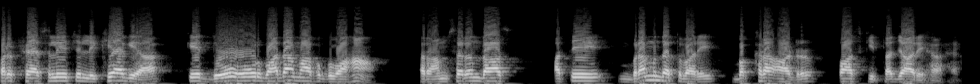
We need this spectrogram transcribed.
ਪਰ ਫੈਸਲੇ 'ਚ ਲਿਖਿਆ ਗਿਆ ਕਿ ਦੋ ਹੋਰ ਵਾਦਾ ਮਾਫ ਗਵਾਹਾਂ ਰਾਮਸਰਨ ਦਾਸ ਅਤੇ ਬ੍ਰਹਮਦੱਤ ਬਾਰੇ ਵੱਖਰਾ ਆਰਡਰ ਪਾਸ ਕੀਤਾ ਜਾ ਰਿਹਾ ਹੈ।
